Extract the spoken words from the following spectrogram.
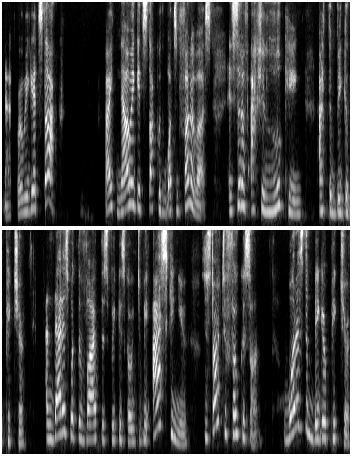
That's where we get stuck. Right now, we get stuck with what's in front of us instead of actually looking at the bigger picture. And that is what the vibe this week is going to be asking you to start to focus on. What is the bigger picture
